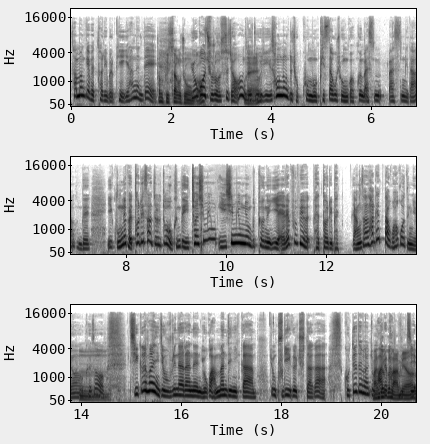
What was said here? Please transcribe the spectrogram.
삼원계 배터리 뭐 이렇게 얘기를 하는데 좀 비싸고 좋은 요거 거. 주로 쓰죠. 근데 네. 이 성능도 좋고 뭐 비싸고 좋은 거 그 말씀 맞습니다. 근데 이 국내 배터리사들도 근데 2016 26년부터는 이 LFP 배터리 배, 양산하겠다고 하거든요. 음. 그래서 지금은 이제 우리나라는 요거 안 만드니까 좀 불이익을 주다가 그때 되면 좀 말을 바꿀지.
